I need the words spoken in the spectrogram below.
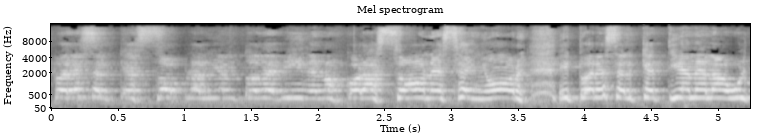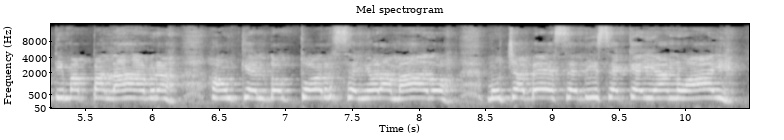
Tú eres el que sopla aliento de vida en los corazones, Señor. Y tú eres el que tiene la última palabra. Aunque el doctor, Señor amado, muchas veces dice que ya no hay.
